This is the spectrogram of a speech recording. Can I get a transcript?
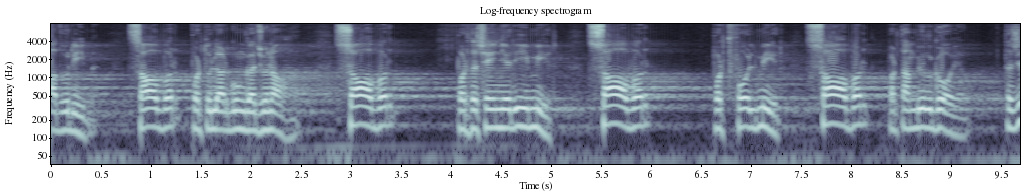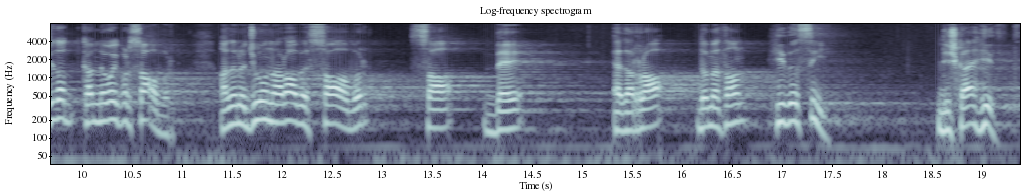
adhurime, sabër për t'u largu nga gjunaha, sabër për të qenë njeri i mirë, sabër për të fol mirë, sabër për ta mbyll gojën. Të gjitha kanë nevojë për sabër. Andaj në gjuhën arabe sabër, sa be edhe ra, domethënë hidhësi. Diçka e hidht.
